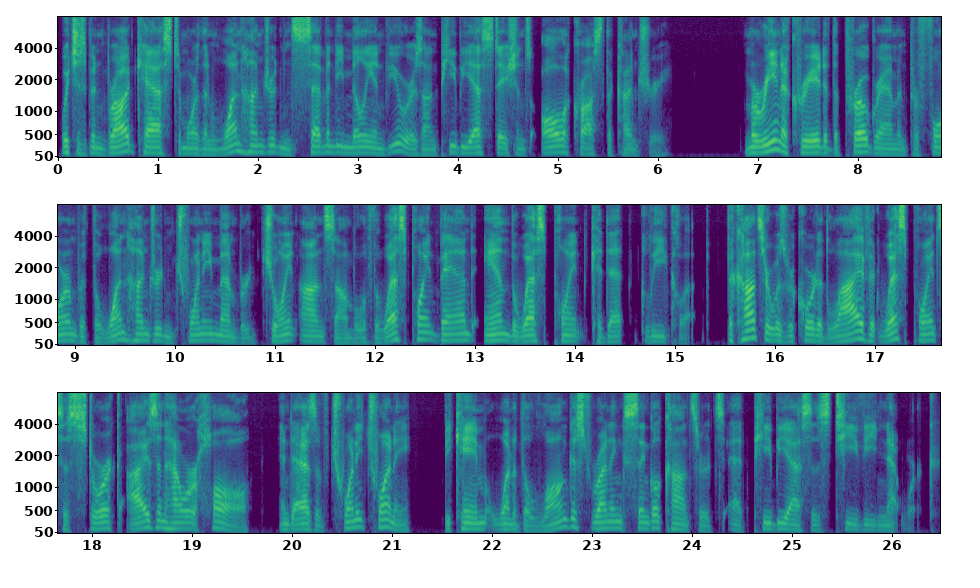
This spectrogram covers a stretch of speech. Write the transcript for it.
which has been broadcast to more than 170 million viewers on PBS stations all across the country. Marina created the program and performed with the 120 member joint ensemble of the West Point Band and the West Point Cadet Glee Club. The concert was recorded live at West Point's historic Eisenhower Hall and, as of 2020, became one of the longest running single concerts at PBS's TV network.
